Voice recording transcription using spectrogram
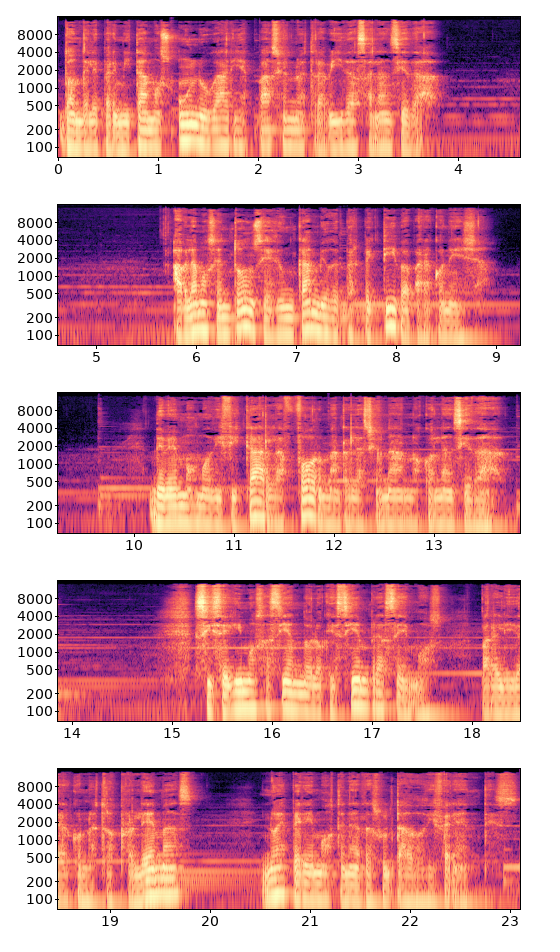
donde le permitamos un lugar y espacio en nuestra vida a la ansiedad. Hablamos entonces de un cambio de perspectiva para con ella debemos modificar la forma en relacionarnos con la ansiedad. Si seguimos haciendo lo que siempre hacemos para lidiar con nuestros problemas, no esperemos tener resultados diferentes.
